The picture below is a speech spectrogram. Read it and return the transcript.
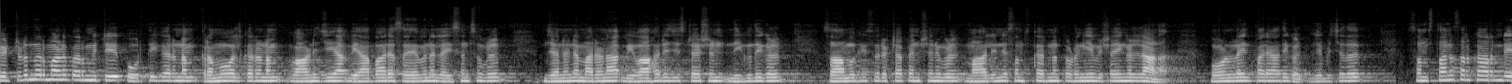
കെട്ടിട നിർമ്മാണ പെർമിറ്റ് പൂർത്തീകരണം ക്രമവൽക്കരണം വാണിജ്യ വ്യാപാര സേവന ലൈസൻസുകൾ ജനന മരണ വിവാഹ രജിസ്ട്രേഷൻ നികുതികൾ സാമൂഹ്യ സുരക്ഷാ പെൻഷനുകൾ മാലിന്യ സംസ്കരണം തുടങ്ങിയ വിഷയങ്ങളിലാണ് ഓൺലൈൻ പരാതികൾ ലഭിച്ചത്. സംസ്ഥാന സർക്കാരിന്റെ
